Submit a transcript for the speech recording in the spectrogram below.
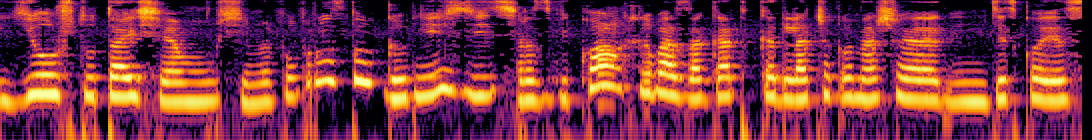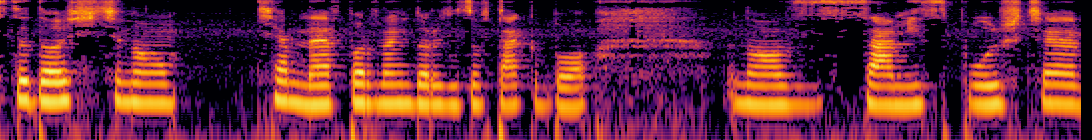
Już tutaj się musimy po prostu gnieździć. Rozwikłam chyba zagadkę, dlaczego nasze dziecko jest dość, no, ciemne w porównaniu do rodziców, tak, bo no sami spójrzcie,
